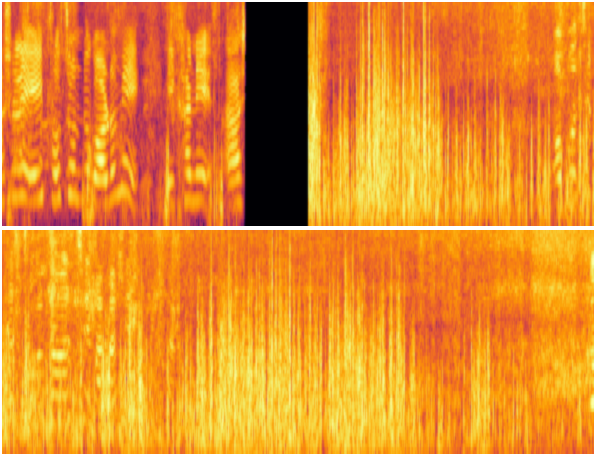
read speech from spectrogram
আসলে এই প্রচণ্ড গরমে এখানে আস ও বলছে তোমার চুল নড়ছে বাতাসে তো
